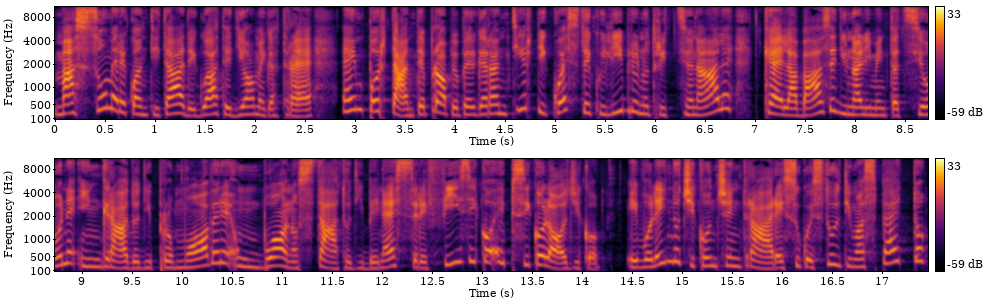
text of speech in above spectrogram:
ma assumere quantità adeguate di omega 3 è importante proprio per garantirti questo equilibrio nutrizionale che è la base di un'alimentazione in grado di promuovere un buono stato di benessere fisico e psicologico. E volendoci concentrare su quest'ultimo aspetto,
